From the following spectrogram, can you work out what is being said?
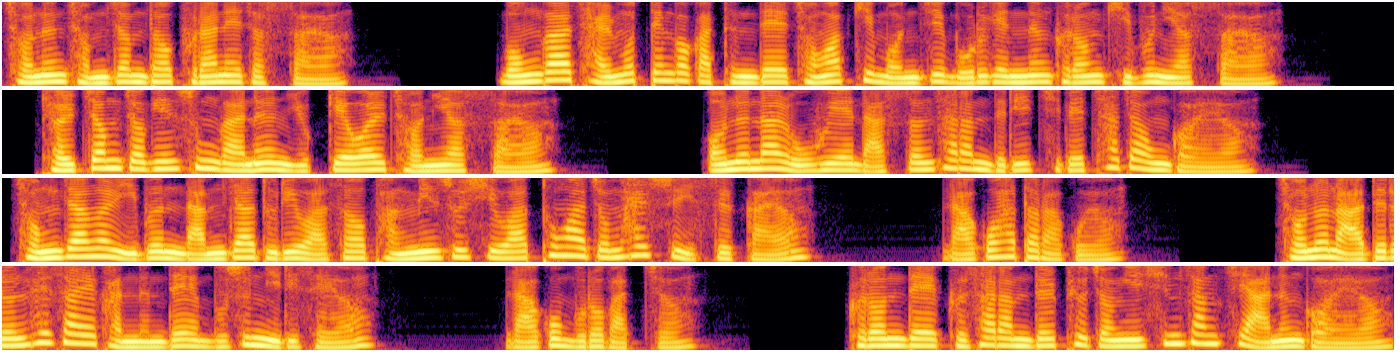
저는 점점 더 불안해졌어요. 뭔가 잘못된 것 같은데 정확히 뭔지 모르겠는 그런 기분이었어요. 결정적인 순간은 6개월 전이었어요. 어느 날 오후에 낯선 사람들이 집에 찾아온 거예요. 정장을 입은 남자 둘이 와서 박민수 씨와 통화 좀 할 수 있을까요? 라고 하더라고요. 저는 아들은 회사에 갔는데 무슨 일이세요? 라고 물어봤죠. 그런데 그 사람들 표정이 심상치 않은 거예요.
